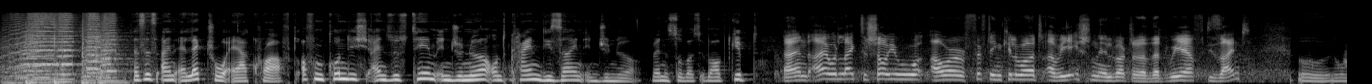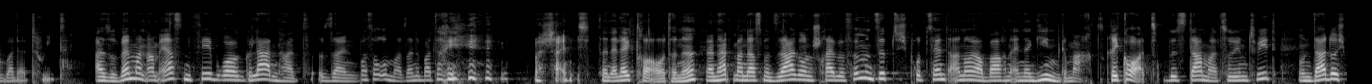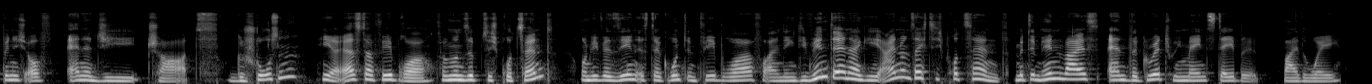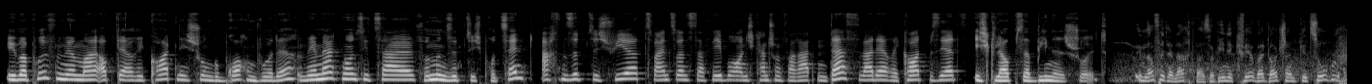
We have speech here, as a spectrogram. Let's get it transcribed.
Das ist ein Elektro-Aircraft, offenkundig ein Systemingenieur und kein Designingenieur, wenn es sowas überhaupt gibt. And I would like to show you our 15 kilowatt aviation inverter that we have designed. Oh, so war der Tweet. Also, wenn man am 1. Februar geladen hat, sein, was auch immer, seine Batterie, wahrscheinlich, sein Elektroauto, ne? Dann hat man das mit sage und schreibe 75% erneuerbaren Energien gemacht. Rekord. Bis damals zu dem Tweet. Und dadurch bin ich auf Energy Charts gestoßen. Hier, 1. Februar, 75%. Und wie wir sehen, ist der Grund im Februar vor allen Dingen die Windenergie, 61%. Mit dem Hinweis, and the grid remains stable by the way. Überprüfen wir mal, ob der Rekord nicht schon gebrochen wurde. Wir merken uns die Zahl 75 Prozent, 78,4, 22. Februar und ich kann schon verraten, das war der Rekord bis jetzt. Ich glaube, Sabine ist schuld. Im Laufe der Nacht war Sabine quer über Deutschland gezogen.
